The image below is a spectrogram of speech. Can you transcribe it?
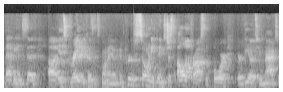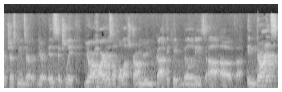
that being said, uh, it's great because it's going to improve so many things just all across the board. Your VO2 max, which just means you're, you're essentially your heart is a whole lot stronger. You've got the capabilities uh, of uh, endurance,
